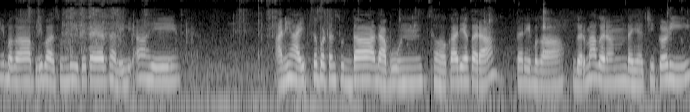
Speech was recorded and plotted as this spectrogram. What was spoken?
हे बघा आपली बासुंदी इथे तयार झालेली आहे. आणि हाईपचं बटनसुद्धा दाबून सहकार्य करा. तर हे बघा गरमागरम दह्याची कढी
